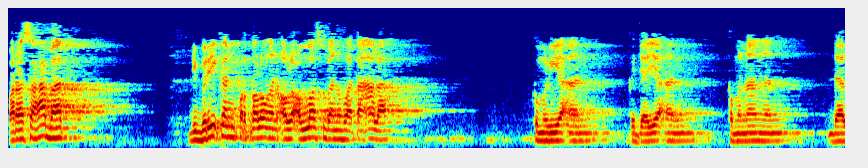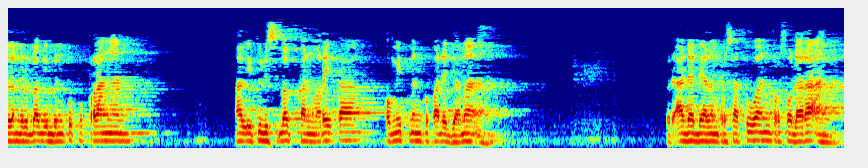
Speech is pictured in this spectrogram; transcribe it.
para sahabat diberikan pertolongan oleh Allah Subhanahu wa taala kemuliaan, kejayaan, kemenangan dalam berbagai bentuk peperangan. Hal itu disebabkan mereka komitmen kepada jamaah. Berada dalam persatuan persaudaraan.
